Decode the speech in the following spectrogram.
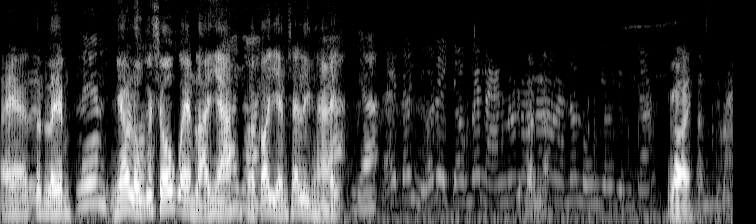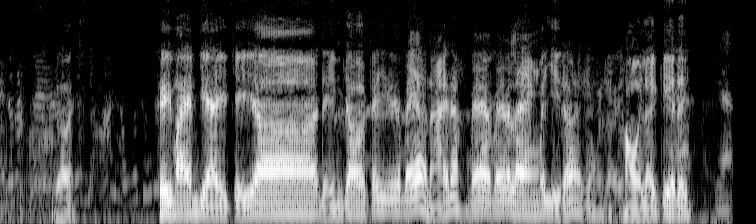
Em tên Liêm. Liêm Nhớ luôn cái số của em lại nha. Rồi, rồi. Rồi có gì em sẽ liên hệ. dạ dạ để tới nữa đây cho bé Lan nó nó, nó, nó luôn vô giùm cho Rồi. Rồi. Khi mà em về chị ờ, điện cho cái cái bé hồi nãy đó, bé bé Lan mấy gì đó, hồi lại kia đi. dạ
